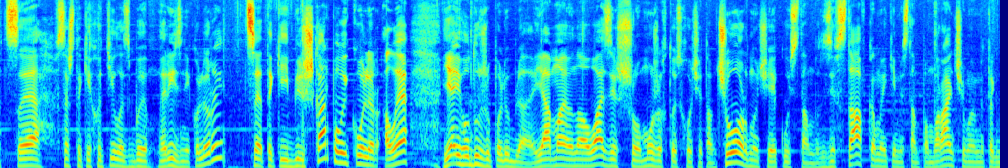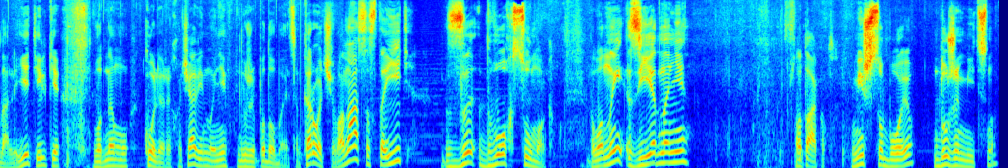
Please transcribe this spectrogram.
це все ж таки хотілося б різні кольори. Це такий більш шкарповий колір, але я його дуже полюбляю. Я маю на увазі, що може хтось хоче там чорну чи якусь там зі вставками, якимись там помаранчевими і так далі. Є тільки в одному кольорі, хоча він мені дуже подобається. Коротше, вона состоїть з двох сумок. Вони з'єднані отак от між собою дуже міцно.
